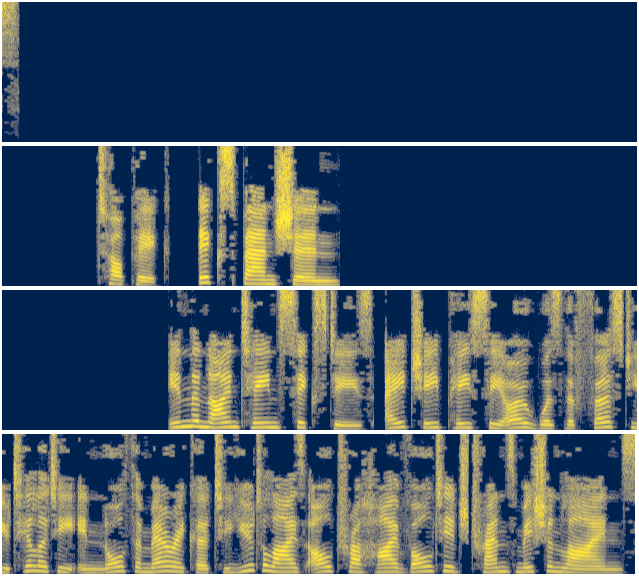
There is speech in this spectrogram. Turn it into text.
Expansion In the 1960s, HEPCO was the first utility in North America to utilize ultra-high voltage transmission lines.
